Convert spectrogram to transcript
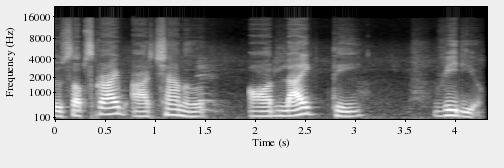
to subscribe our channel or like the video.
